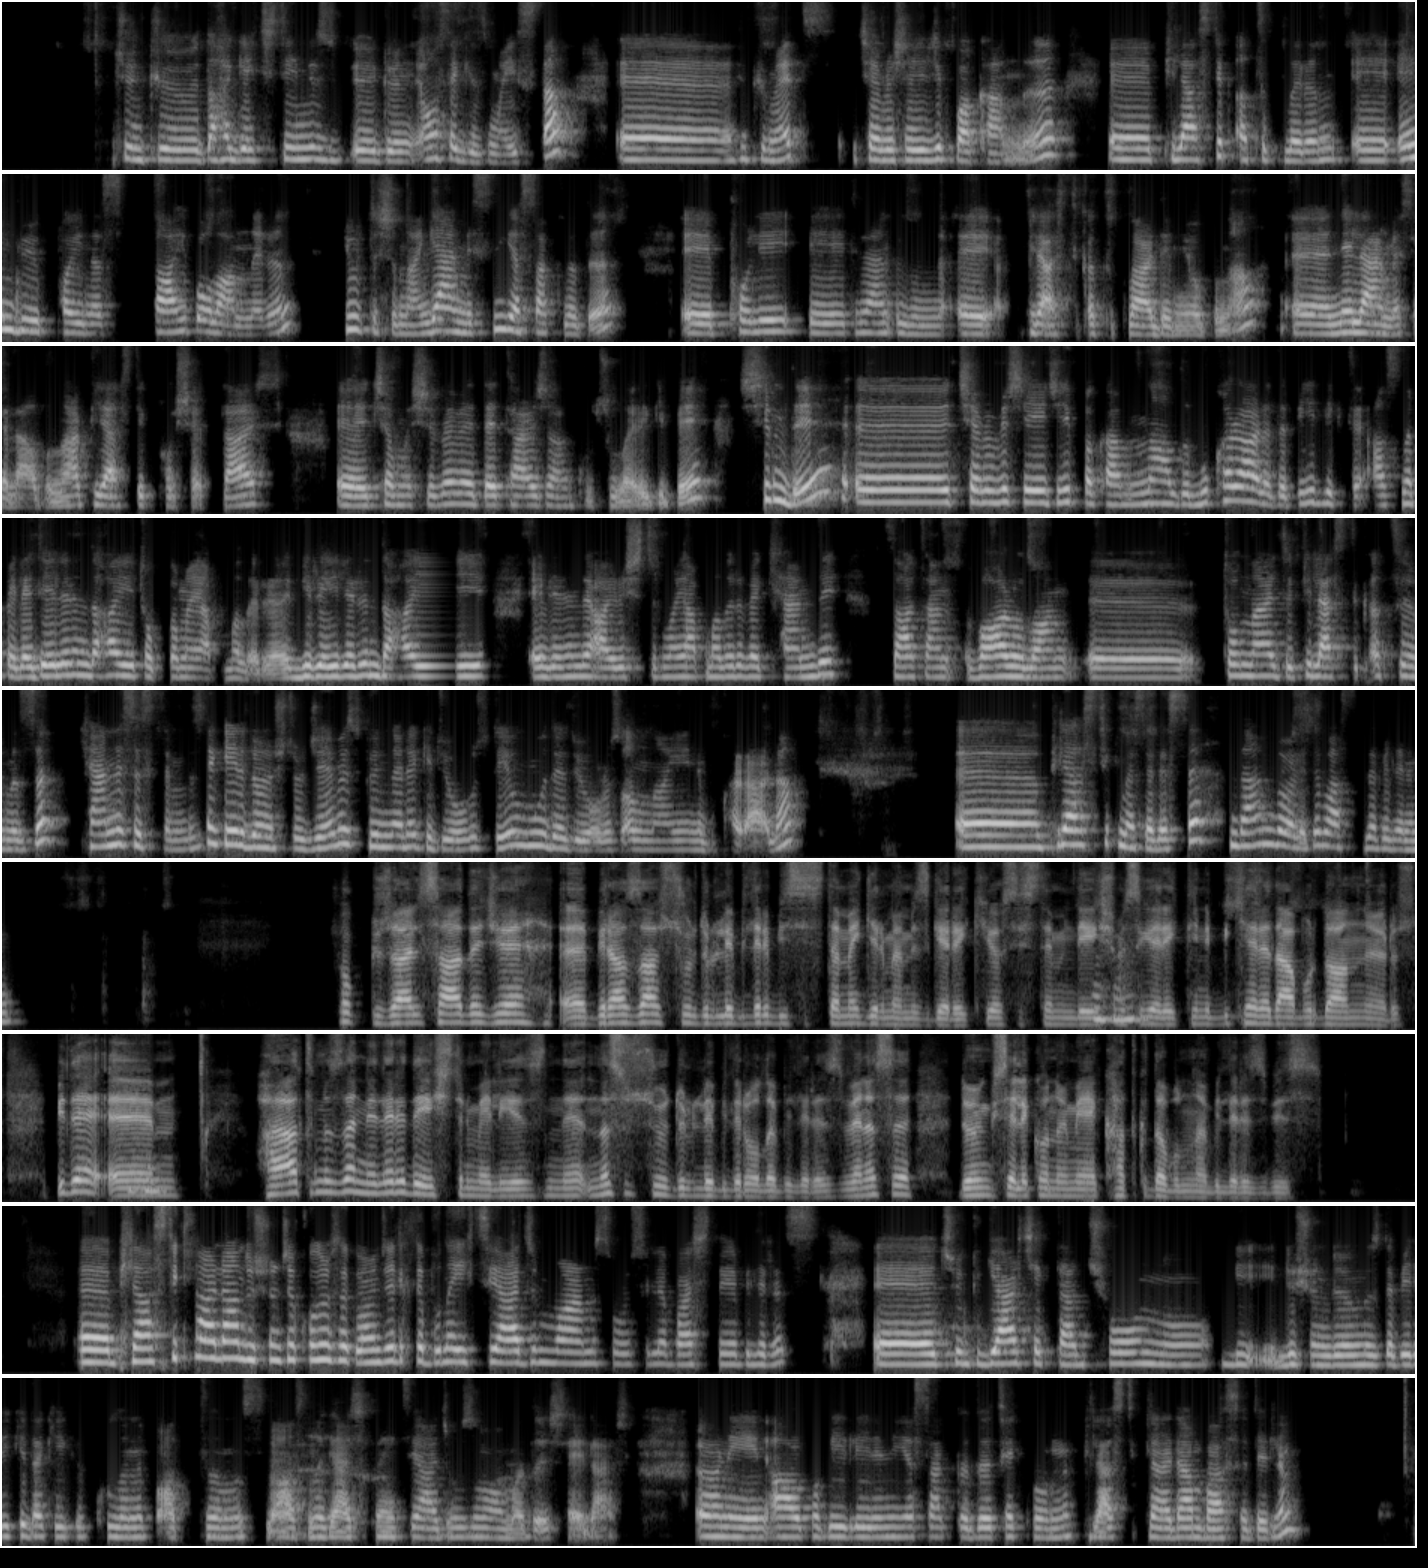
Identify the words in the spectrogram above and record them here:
Çünkü daha geçtiğimiz e, gün 18 Mayıs'ta e, hükümet, Çevre Şehircilik Bakanlığı e, plastik atıkların e, en büyük payına sahip olanların yurt dışından gelmesini yasakladı. E, polietilen ürün, e, plastik atıklar deniyor buna. E, neler mesela bunlar? Plastik poşetler, e, çamaşır ve deterjan kutuları gibi. Şimdi e, Çevre ve Şehircilik Bakanlığı'nın aldığı bu kararla da birlikte aslında belediyelerin daha iyi toplama yapmaları, bireylerin daha iyi evlerinde ayrıştırma yapmaları ve kendi zaten var olan e, tonlarca plastik atığımızı kendi sistemimizde geri dönüştüreceğimiz günlere gidiyoruz diye umut ediyoruz alınan yeni bu kararla. E, plastik meselesinden böylece bahsedebilirim. Çok güzel. Sadece e, biraz daha sürdürülebilir bir sisteme girmemiz gerekiyor. Sistemin değişmesi hı hı. gerektiğini bir kere daha burada anlıyoruz. Bir de e, hayatımızda neleri değiştirmeliyiz? Ne, nasıl sürdürülebilir olabiliriz? Ve nasıl döngüsel ekonomiye katkıda bulunabiliriz biz? E, plastiklerden düşünecek olursak öncelikle buna ihtiyacım var mı sorusuyla başlayabiliriz. E, çünkü gerçekten çoğunluğu bir düşündüğümüzde bir iki dakika kullanıp attığımız ve aslında gerçekten ihtiyacımızın olmadığı şeyler. Örneğin Avrupa Birliği'nin yasakladığı tek kullanımlık plastiklerden bahsedelim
